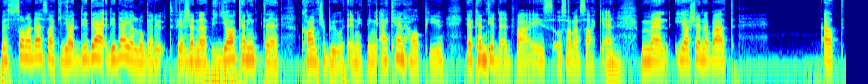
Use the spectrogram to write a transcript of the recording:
Men sådana där saker, jag, det, är där, det är där jag loggar ut. För jag Mm. känner att jag kan inte contribute with anything, I can help you, jag kan inte ge dig advice och sådana saker. Mm. Men jag känner bara att, att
